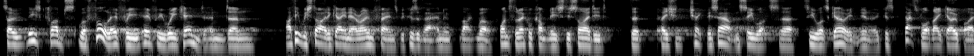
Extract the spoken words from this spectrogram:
So these clubs were full every every weekend, and um, I think we started to gain our own fans because of that. And like, well, once the record companies decided that they should check this out and see what's uh, see what's going, you know, because that's what they go by.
